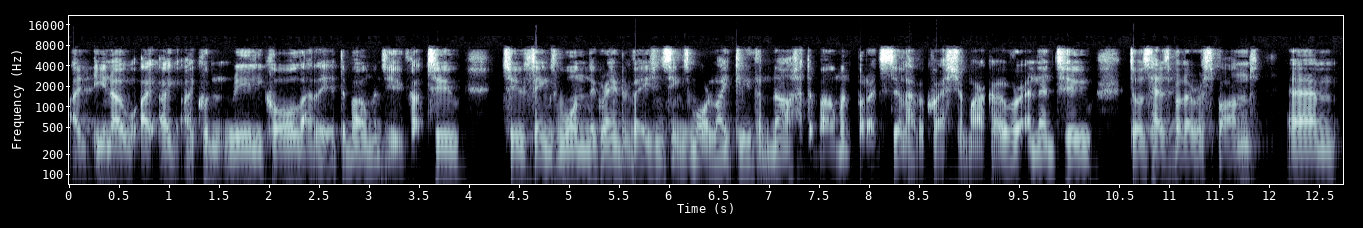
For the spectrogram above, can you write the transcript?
I, you know, I, I, I, couldn't really call that at the moment. You've got two two things. One, the ground invasion seems more likely than not at the moment, but I'd still have a question mark over. And then two, does Hezbollah respond? Um,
